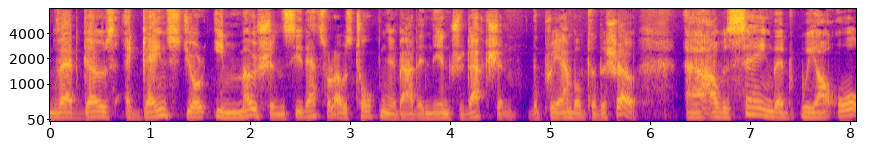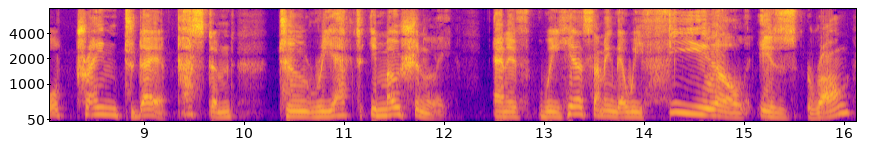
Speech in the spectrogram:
that goes against your emotions. See, that's what I was talking about in the introduction, the preamble to the show. Uh, I was saying that we are all trained today, accustomed to react emotionally. And if we hear something that we feel is wrong,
